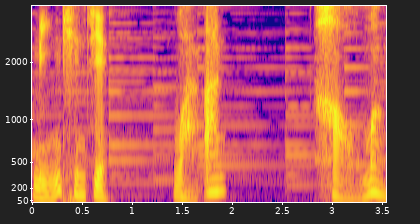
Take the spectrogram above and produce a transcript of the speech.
明天见，晚安，好梦。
